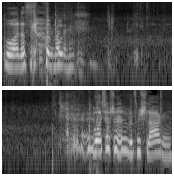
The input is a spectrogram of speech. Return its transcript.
Boah, das ist kaputt. da hinten. Boah, ich hab schon, du willst mich schlagen.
